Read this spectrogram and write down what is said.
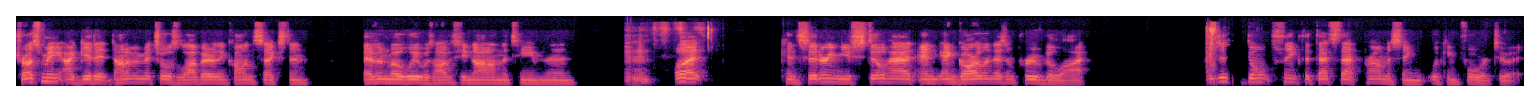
Trust me, I get it. Donovan Mitchell is a lot better than Collin Sexton. Evan Mobley was obviously not on the team then. Mhm. But considering you still had and and Garland has improved a lot, I just don't think that that's that promising looking forward to it.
